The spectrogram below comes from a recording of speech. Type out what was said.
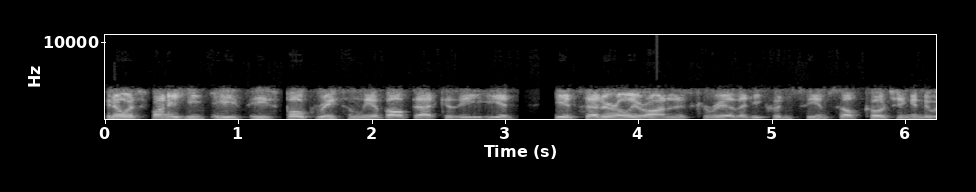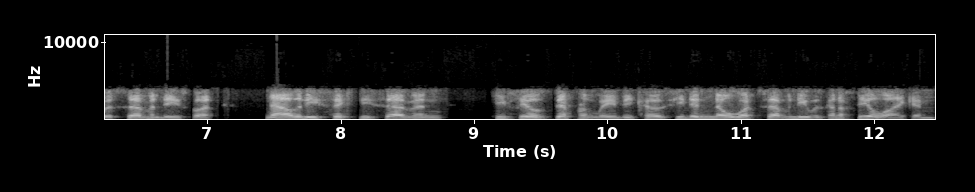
You know, it's funny. He he, he spoke recently about that because he, he had he had said earlier on in his career that he couldn't see himself coaching into his 70s, but now that he's 67, he feels differently because he didn't know what 70 was going to feel like, and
